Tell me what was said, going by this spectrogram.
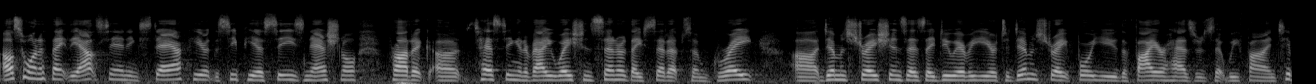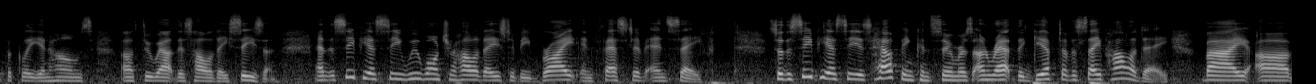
I also want to thank the outstanding staff here at the CPSC's National Product uh, Testing and Evaluation Center. They've set up some great uh, demonstrations as they do every year to demonstrate for you the fire hazards that we find typically in homes uh, throughout this holiday season. And the CPSC, we want your holidays to be bright and festive and safe. So the CPSC is helping consumers unwrap the gift of a safe holiday by uh,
